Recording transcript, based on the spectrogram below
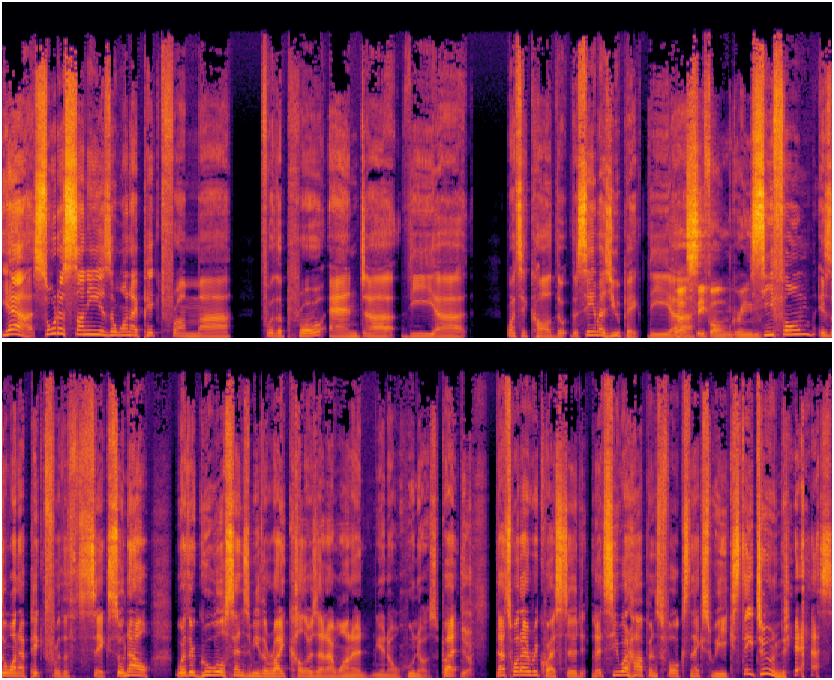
yeah, sorta sunny is the one I picked from uh, for the Pro, and uh, the uh, what's it called? The, the same as you picked. The Uh, uh, seafoam green. Seafoam is the one I picked for the six. So now, whether Google sends me the right colors that I wanted, you know, who knows? But Yeah. that's what I requested. Let's see what happens, folks, next week. Stay tuned. Yes.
